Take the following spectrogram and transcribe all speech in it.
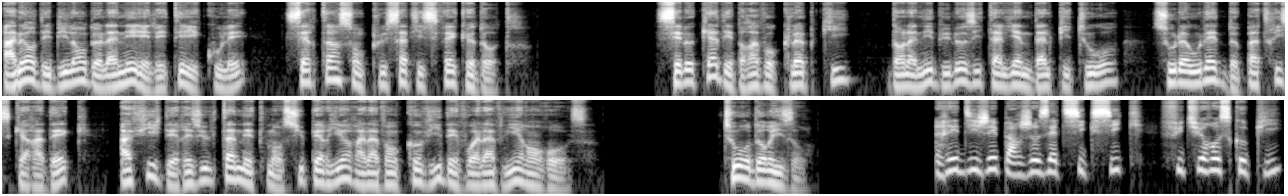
À l'heure des bilans de l'année et l'été écoulé, certains sont plus satisfaits que d'autres. C'est le cas des Bravo Club qui, dans la nébuleuse italienne d'Alpitour, sous la houlette de Patrice Karadec, affiche des résultats nettement supérieurs à l'avant Covid et voit l'avenir en rose. Tour d'horizon. Rédigé par Josette Sixic, Futuroscopie,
